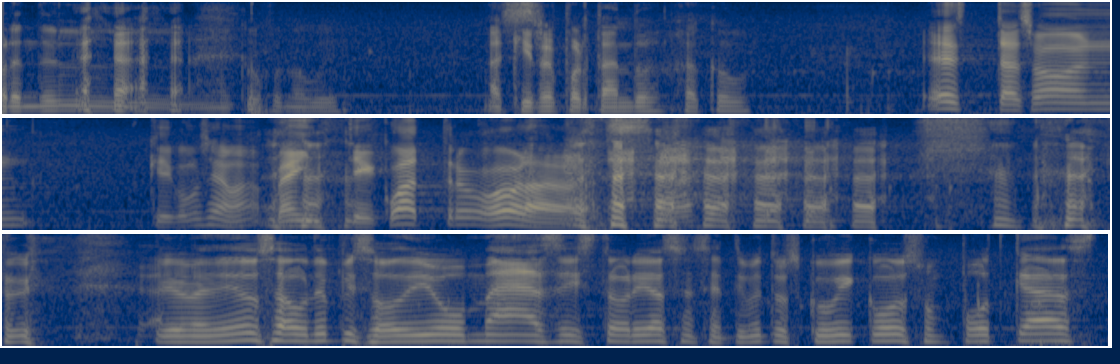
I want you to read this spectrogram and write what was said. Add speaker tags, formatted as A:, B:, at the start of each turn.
A: prende el micrófono, güey.
B: Aquí reportando, Jacobo.
C: Estas son. ¿qué, ¿Cómo se llama? 24 horas.
A: Bienvenidos a un episodio más de Historias en Centímetros Cúbicos, un podcast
